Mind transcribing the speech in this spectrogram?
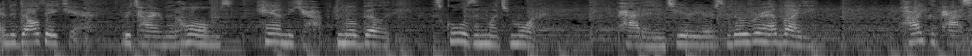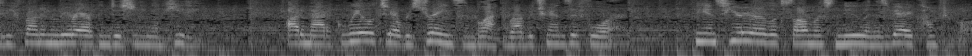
and adult daycare, retirement homes, handicapped mobility, schools and much more. Padded interiors with overhead lighting, high capacity front and rear air conditioning and heating, automatic wheelchair restraints and black rubber transit floor. The interior looks almost new and is very comfortable.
